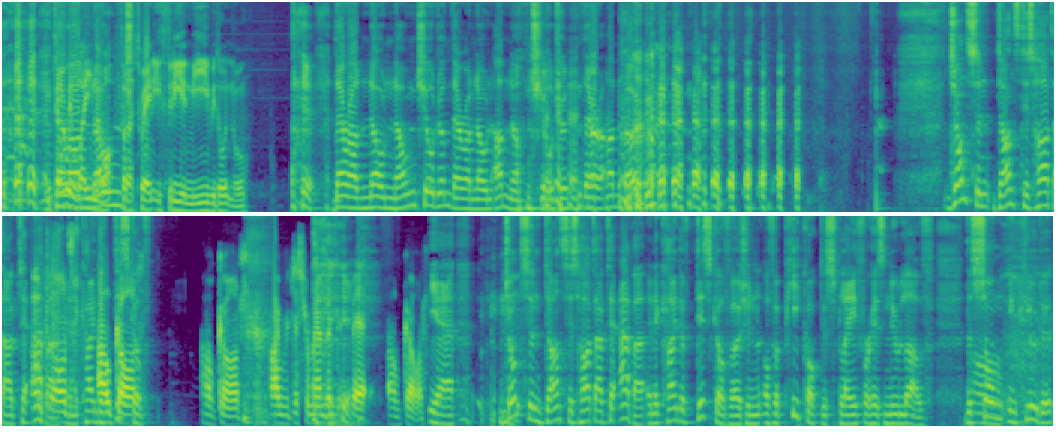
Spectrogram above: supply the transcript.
Until we There are line them up for a 23 and me, we don't know. There are known known children. There are known unknown children. there are unknown. Johnson danced his heart out to oh, ABBA God. in a kind Oh, of disco. God. Oh God, I just remembered this bit. Oh God. Yeah, Johnson danced his heart out to ABBA in a kind of disco version of a peacock display for his new love. The song included,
